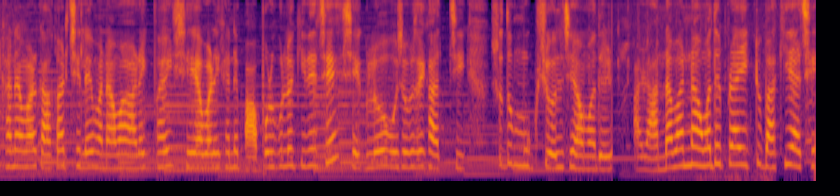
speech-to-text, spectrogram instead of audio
এখানে আমার কাকার ছেলে মানে আমার আরেক ভাই সে আবার এখানে পাঁপড়গুলো কিনেছে সেগুলোও বসে বসে খাচ্ছি। শুধু মুখ চলছে আমাদের। আর রান্না বান্না আমাদের প্রায় একটু বাকি আছে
